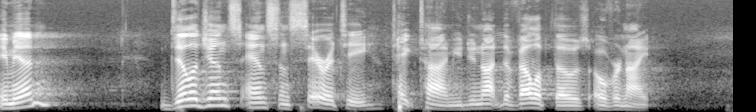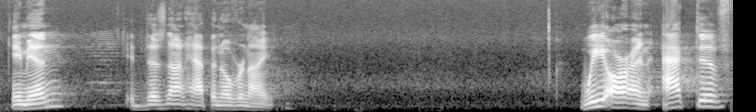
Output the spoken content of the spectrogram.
Amen? Diligence and sincerity take time. You do not develop those overnight. Amen? It does not happen overnight. We are an active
